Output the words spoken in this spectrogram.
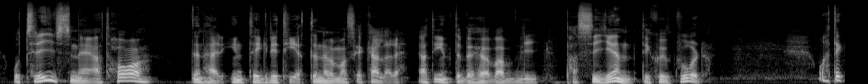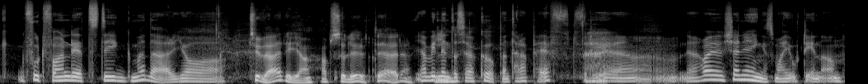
och trivs med att ha den här integriteten, eller vad man ska kalla det, att inte behöva bli patient i sjukvården. Och att det fortfarande är ett stigma där. Jag, Tyvärr ja, absolut, det är det. jag vill inte söka upp en terapeut, för det, det har jag, känner jag ingen som har gjort innan.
